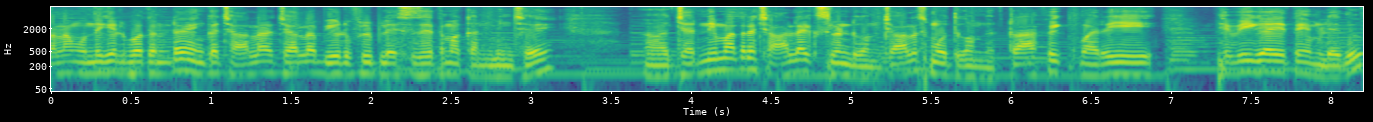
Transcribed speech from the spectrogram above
అలా ముందుకెళ్ళిపోతుంటే ఇంకా చాలా చాలా బ్యూటిఫుల్ ప్లేసెస్ అయితే మాకు కనిపించాయి. జర్నీ మాత్రం చాలా ఎక్సలెంట్గా ఉంది. చాలా స్మూత్గా ఉంది. ట్రాఫిక్ మరీ హెవీగా అయితే ఏం లేదు.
